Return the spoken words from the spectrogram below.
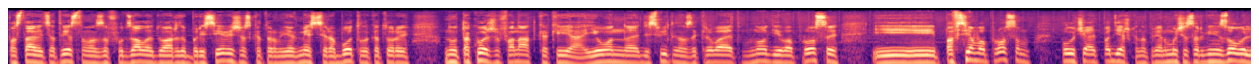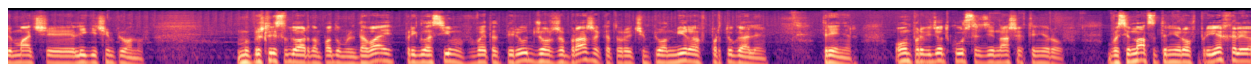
поставить ответственного за футзал Эдуарда Борисевича, с которым я вместе работал, который, ну, такой же фанат, как и я. И он э, действительно закрывает многие вопросы и по всем вопросам получает поддержку. Например, мы сейчас организовывали матч Лиги Чемпионов. Мы пришли с Эдуардом, подумали, давай пригласим в этот период Джорджа Бража, который чемпион мира в Португалии, тренер. Он проведет курс среди наших тренеров. 18 тренеров приехали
